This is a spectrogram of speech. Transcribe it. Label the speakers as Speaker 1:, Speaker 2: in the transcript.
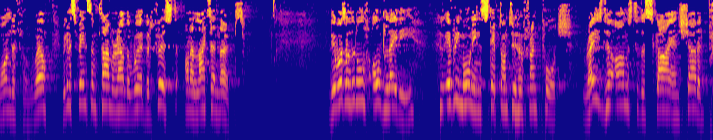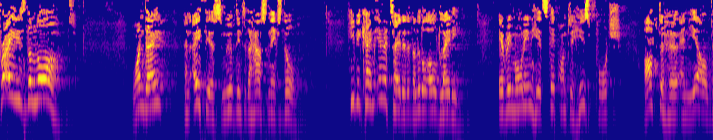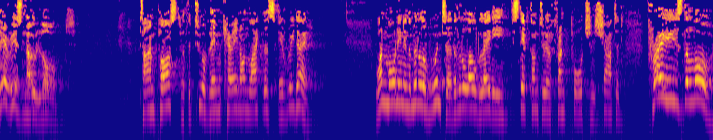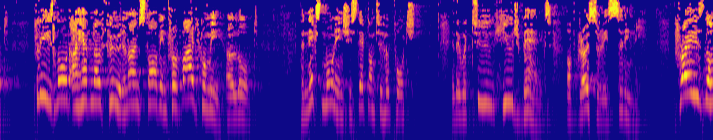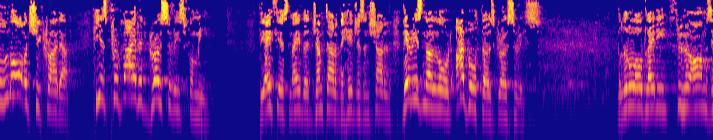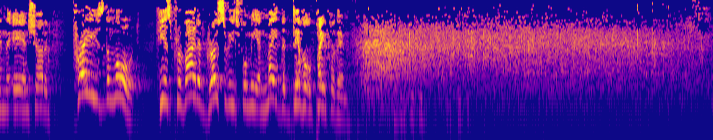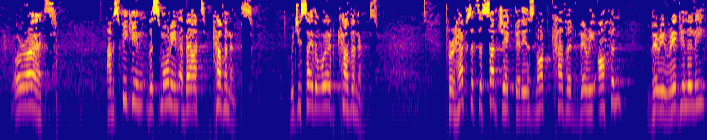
Speaker 1: Wonderful. Well, we're going to spend some time around the word, but first, on a lighter note. There was a little old lady who every morning stepped onto her front porch, raised her arms to the sky, and shouted, Praise the Lord! One day, an atheist moved into the house next door. He became irritated at the little old lady. Every morning, he'd step onto his porch after her and yell, There is no Lord. Time passed with the two of them carrying on like this every day. One morning in the middle of winter, the little old lady stepped onto her front porch and shouted, Praise the Lord! Please, Lord, I have no food and I am starving. Provide for me, O Lord. The next morning, she stepped onto her porch and there were two huge bags of groceries sitting there. Praise the Lord, she cried out. He has provided groceries for me. The atheist neighbor jumped out of the hedges and shouted, There is no Lord. I bought those groceries. The little old lady threw her arms in the air and shouted, Praise the Lord. He has provided groceries for me and made the devil pay for them. All right. I'm speaking this morning about covenants. Would you say the word covenant? Perhaps it's a subject that is not covered very often, very regularly.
